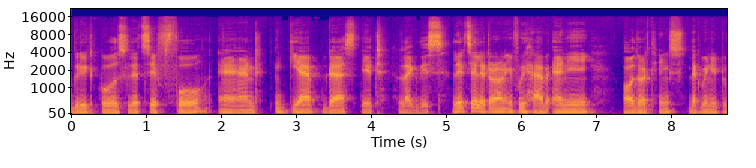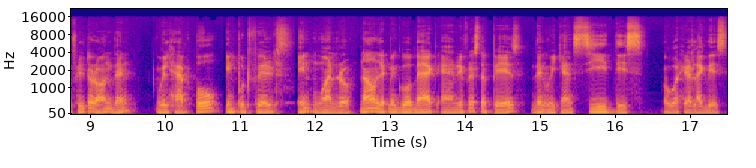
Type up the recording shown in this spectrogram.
grid cols let's say 4 and gap dash it like this. Let's say later on if we have any other things that we need to filter on then we'll have four input fields in one row. Now let me go back and refresh the page. Then we can see this over here like this.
